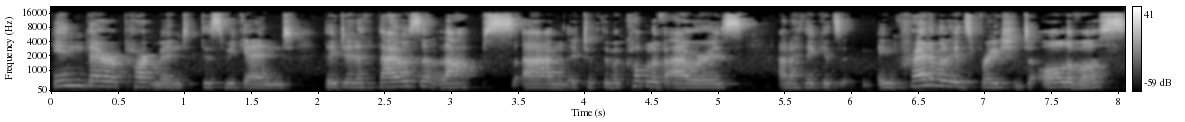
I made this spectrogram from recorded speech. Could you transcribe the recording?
in their apartment this weekend. They did a thousand laps. Um, it took them a couple of hours. And I think it's incredible inspiration to all of us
